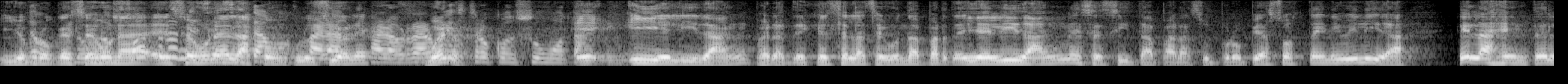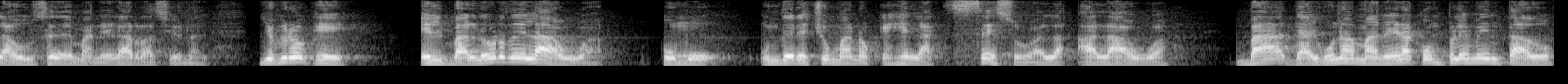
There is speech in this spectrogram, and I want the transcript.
Y yo creo que esa es una, esa es una de las conclusiones. Para, ahorrar nuestro consumo eh, también. y el IDAN, espérate, es que esa es la segunda parte. Y el IDAN necesita para su propia sostenibilidad que la gente la use de manera racional. Yo creo que el valor del agua como un derecho humano que es el acceso al, agua va de alguna manera complementado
